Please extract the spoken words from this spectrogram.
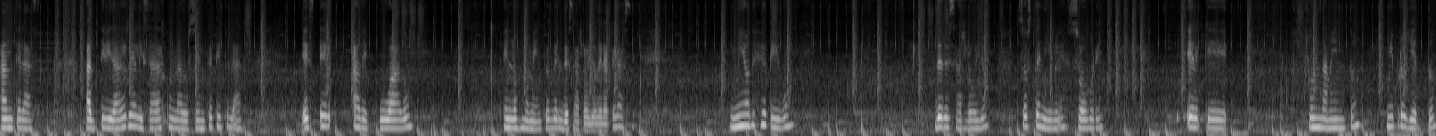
ante las actividades realizadas con la docente titular es el adecuado en los momentos del desarrollo de la clase. Mi objetivo de desarrollo sostenible sobre el que fundamento mi proyecto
